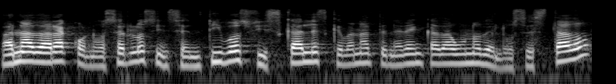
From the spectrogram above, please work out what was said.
van a dar a conocer los incentivos fiscales que van a tener en cada uno de los estados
